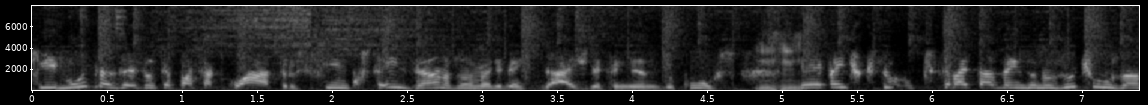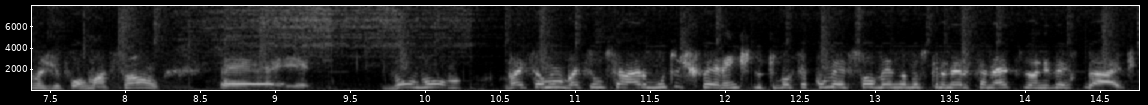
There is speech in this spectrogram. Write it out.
que muitas vezes você passa quatro, cinco, seis anos numa universidade, dependendo do curso, uhum. de repente o que, o que, você vai estar tá vendo nos últimos anos de formação é, vão, vão, vai, ser um, vai ser um cenário muito diferente do que você começou vendo nos primeiros semestres da universidade.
